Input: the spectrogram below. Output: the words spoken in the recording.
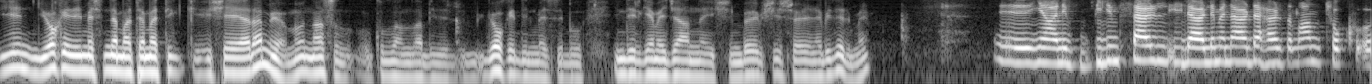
yin yok edilmesinde matematik işe yaramıyor mu? Nasıl kullanılabilir? Yok edilmesi bu indirgemeci anlayışın böyle bir şey söylenebilir mi? Ee, yani bilimsel ilerlemelerde her zaman çok e,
